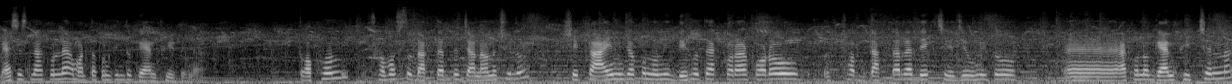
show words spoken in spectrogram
মেসেজ না করলে আমার তখন কিন্তু জ্ঞান ফিরবে না। তখন সমস্ত ডাক্তারদের জানানো ছিল, সে টাইম যখন উনি দেহত্যাগ করার পরেও সব ডাক্তাররা দেখছে যে উনি তো এখনও জ্ঞান ফিরছেন না,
